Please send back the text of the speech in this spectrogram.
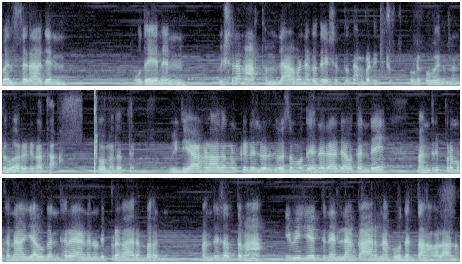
വത്സരാജൻ ഉദയനൻ വിശ്രമാർത്ഥം ലാവണകദേശത്ത് തമ്പടിച്ചു. ഇവിടെ ഇപ്പൊ വരുന്നുണ്ട് വേറൊരു കഥ. സോമദത്തൻ. വിജയാഹ്ലാദങ്ങൾക്കിടയിൽ ഒരു ദിവസം ഉദയന രാജാവ് തന്റെ മന്ത്രിപ്രമുഖനായ യൗഗന്ധരായണനോട് ഇപ്രകാരം പറഞ്ഞു. മന്ത്രി സത്തമാ ഈ വിജയത്തിനെല്ലാം കാരണഭൂതൻ താങ്കളാണ്.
